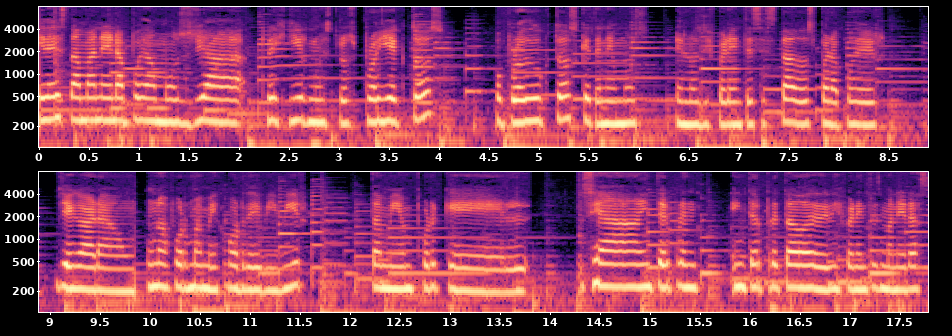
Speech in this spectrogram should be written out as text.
y de esta manera podamos ya regir nuestros proyectos o productos que tenemos en los diferentes estados para poder llegar a una forma mejor de vivir también porque se ha interpretado de diferentes maneras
